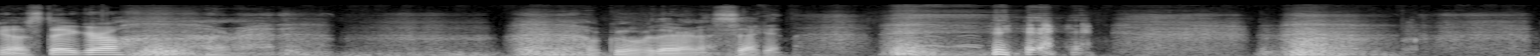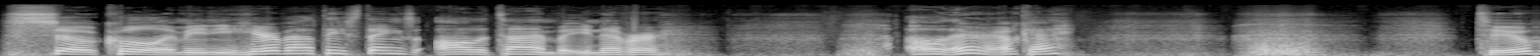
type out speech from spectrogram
gonna stay, girl? All right. I'll go over there in a second. so cool. I mean, you hear about these things all the time, but you never. Oh, there. Okay. Two.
